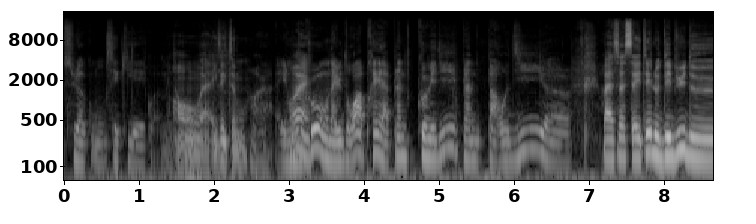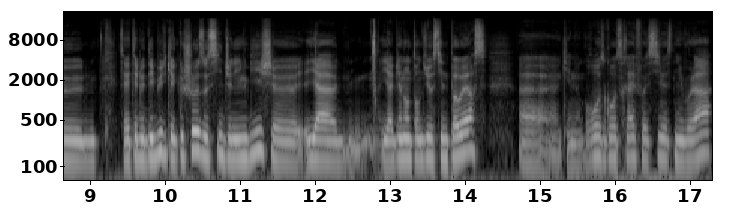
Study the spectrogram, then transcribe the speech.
celui-là qu'on sait qui est, quoi. Oh, ouais, exactement. Voilà. Et donc, Ouais. du coup, on a eu le droit après à plein de comédies, plein de parodies. euh, Bah ça, ça a été le début de ça a été le début de quelque chose aussi Johnny English euh, il y a il y a bien entendu Austin Powers euh, qui est une grosse grosse ref aussi à ce niveau-là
